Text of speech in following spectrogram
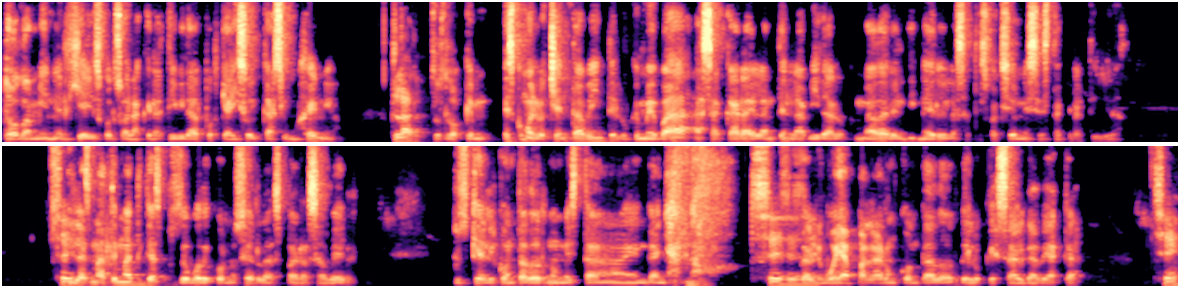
toda mi energía y esfuerzo a la creatividad porque ahí soy casi un genio. Claro. Entonces, lo que es como el 80-20, lo que me va a sacar adelante en la vida, lo que me va a dar el dinero y la satisfacción es esta creatividad. Sí. Y las matemáticas, pues debo de conocerlas para saber pues que el contador no me está engañando. Sí, sí, sí. Le voy a pagar un contador de lo que salga de acá. Sí.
